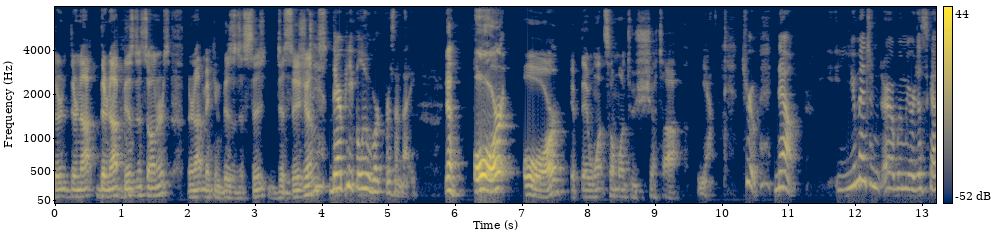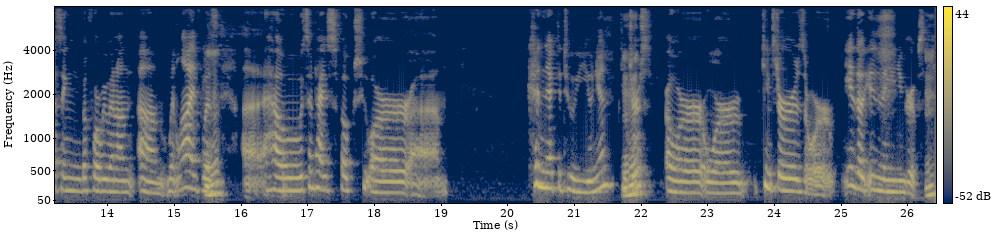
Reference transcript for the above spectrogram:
They're they're not they're not business owners. They're not making business deci- decisions. They're people who work for somebody. Yeah. Or or if they want someone to shut up. Yeah. True. Now, you mentioned uh, when we were discussing before we went on um, went live was Mhm. uh, how sometimes folks who are um, connected to a union, Mhm. teachers or or teamsters or in the in the union groups, Mhm.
